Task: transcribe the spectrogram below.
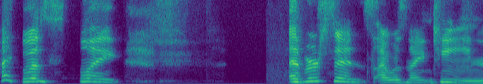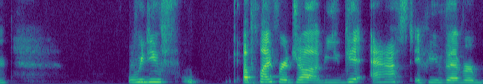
i was like ever since i was 19 when you f- apply for a job you get asked if you've ever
